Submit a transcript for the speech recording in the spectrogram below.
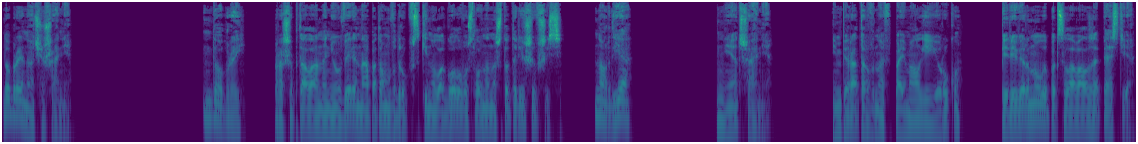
«Доброй ночи, Шани». «Доброй», — прошептала она неуверенно, а потом вдруг вскинула голову, словно на что-то решившись. «Норд, я...» «Нет, Шани». Император вновь поймал ее руку, перевернул и поцеловал запястье.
